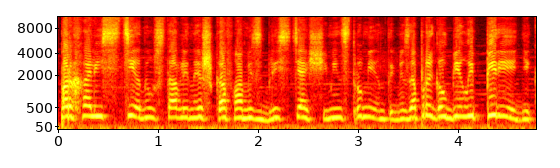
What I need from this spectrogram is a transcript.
порхали стены, уставленные шкафами с блестящими инструментами, запрыгал белый передник,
